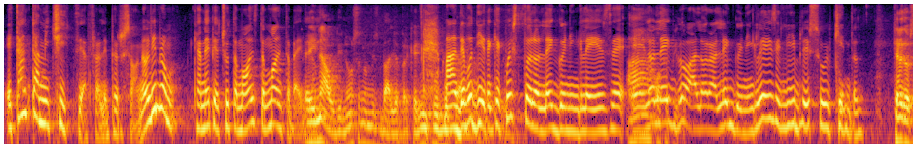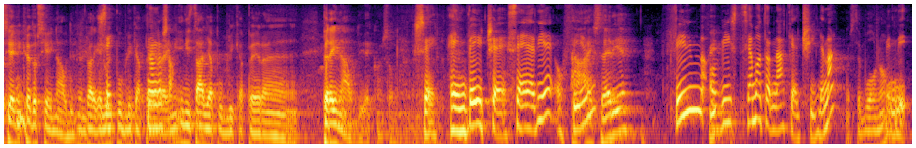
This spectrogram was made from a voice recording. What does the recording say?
e tanta amicizia fra le persone. È un libro che a me è piaciuto molto, molto bello. È in Audi, non se non mi sbaglio, perché lui pubblica... Ma devo dire che questo lo leggo in inglese ah, e lo leggo, capito. allora leggo in inglese i libri sul Kindle. Credo sia, credo sia Inaudi, mi pare che sì, lui pubblica per, so. in, in, Italia pubblica per, eh, per Einaudi, ecco insomma. Sì, e invece serie o film? Ah, serie? Film, film. ho visto, siamo tornati al cinema. Questo è buono. Quindi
